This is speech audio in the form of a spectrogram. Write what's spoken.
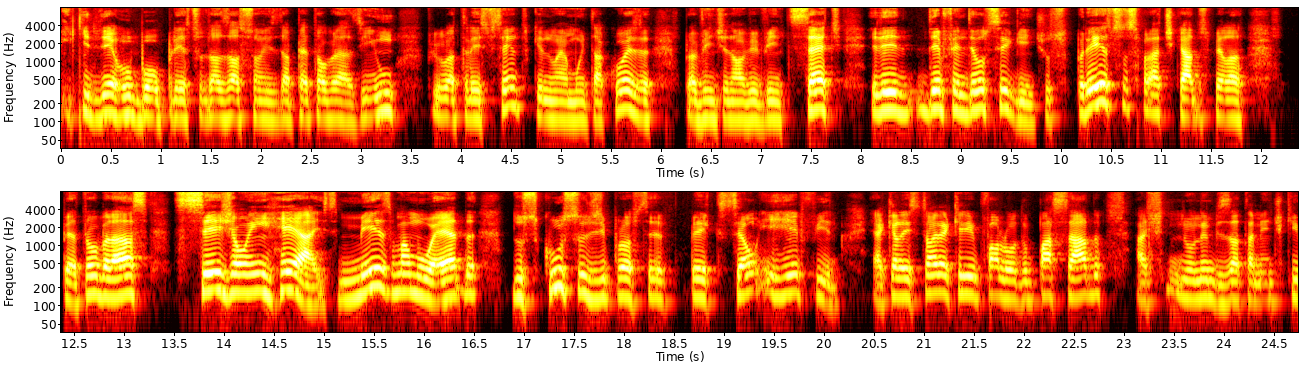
e que derrubou o preço das ações da Petrobras em 1,3%, que não é muita coisa, para 29,27, ele defendeu o seguinte: os preços praticados pela Petrobras sejam em reais, mesma moeda dos custos de prospecção e refino. É aquela história que ele falou do passado, acho, não lembro exatamente que,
